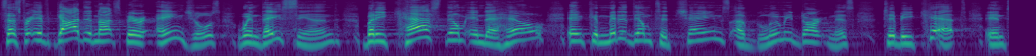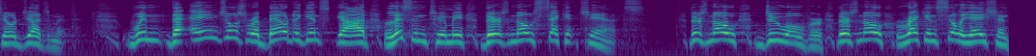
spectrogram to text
says, For if God did not spare angels when they sinned, but he cast them into hell and committed them to chains of gloomy darkness to be kept until judgment. When the angels rebelled against God, listen to me, there's no second chance. There's no do over. There's no reconciliation.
